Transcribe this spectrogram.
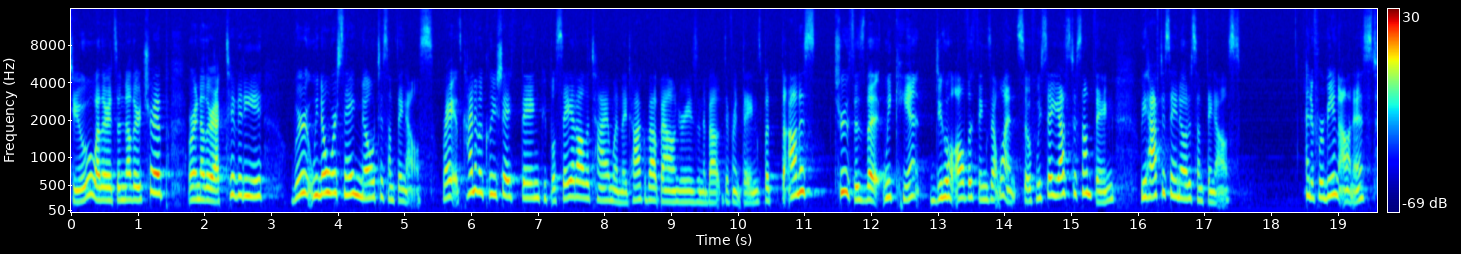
to, whether it's another trip or another activity, we know we're saying no to something else, right? It's kind of a cliche thing. People say it all the time when they talk about boundaries and about different things. But the honest truth is that we can't do all the things at once. So if we say yes to something, we have to say no to something else. And if we're being honest,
